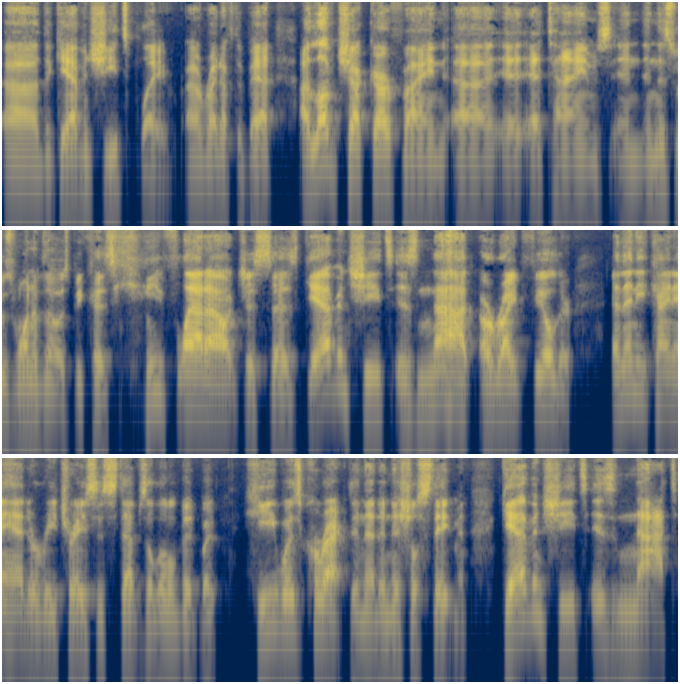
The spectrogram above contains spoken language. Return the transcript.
uh, the Gavin Sheets play uh, right off the bat. I love Chuck Garfien uh, at, at, times, and, and this was one of those because he flat out just says Gavin Sheets is not a right fielder. And then he kind of had to retrace his steps a little bit, but he was correct in that initial statement. Gavin Sheets is not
